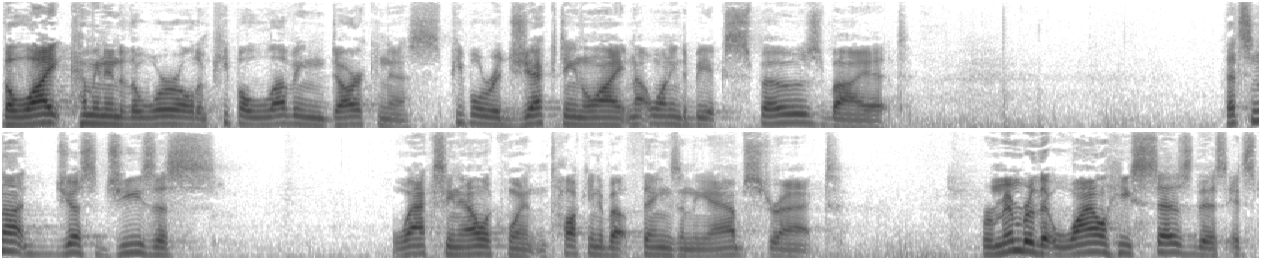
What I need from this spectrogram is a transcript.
the light coming into the world and people loving darkness, people rejecting light, not wanting to be exposed by it. That's not just Jesus waxing eloquent and talking about things in the abstract. Remember that while he says this, it's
